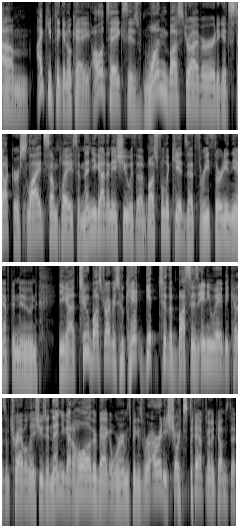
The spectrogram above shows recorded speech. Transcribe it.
Um, I keep thinking, okay, all it takes is one bus driver to get stuck or slide someplace, and then you got an issue with a bus full of kids at 3:30 in the afternoon. You got two bus drivers who can't get to the buses anyway because of travel issues, and then you got a whole other bag of worms because we're already short-staffed when it comes to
